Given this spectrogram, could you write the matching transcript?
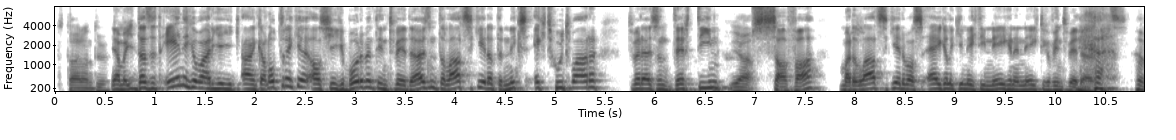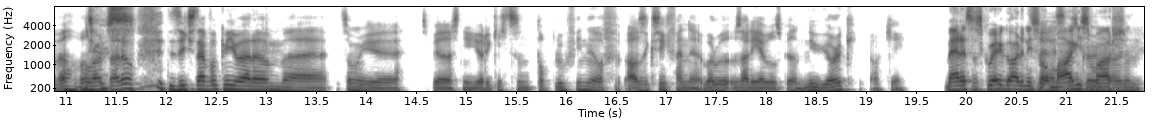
tot daar aan toe. Ja, maar dat is het enige waar je je aan kan optrekken als je geboren bent in 2000. De laatste keer dat er niks echt goed waren, 2013, Ja, Sava. Maar de laatste keer was eigenlijk in 1999 of in 2000. wel, wel daarom. Dus ik snap ook niet waarom eh, sommige spelers New York echt zo'n topploeg vinden. Of als ik zeg van, eh, waar wil- zou jij willen spelen? New York? Oké. Madison Square Garden is wel Madison magisch, Square maar Garden.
